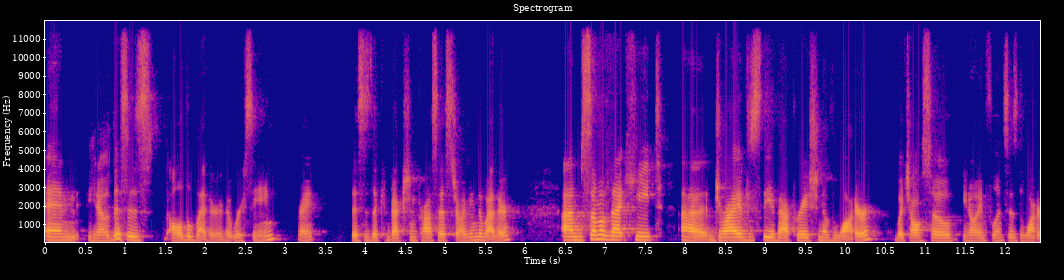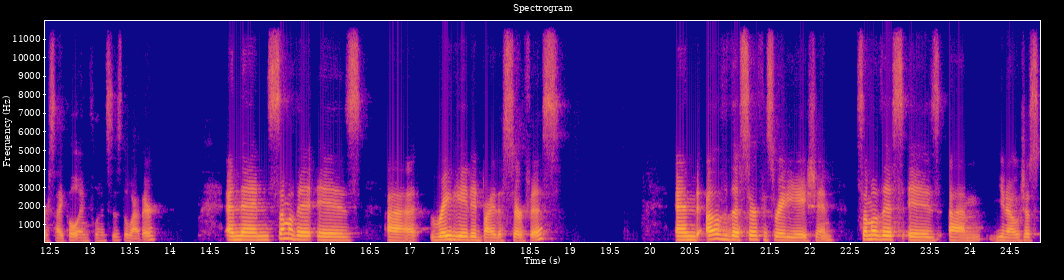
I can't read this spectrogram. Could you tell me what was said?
And, you know, this is all the weather that we're seeing, right? This is the convection process driving the weather. Um, some of that heat uh, drives the evaporation of water, which also, you know, influences the water cycle, influences the weather. And then some of it is uh, radiated by the surface. And of the surface radiation, some of this is, um, you know, just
